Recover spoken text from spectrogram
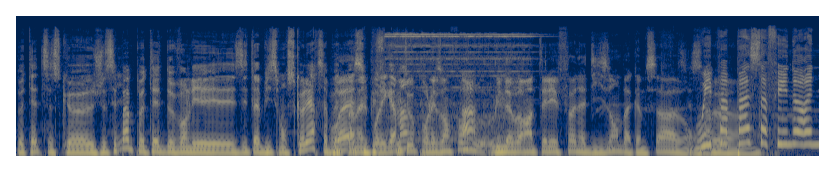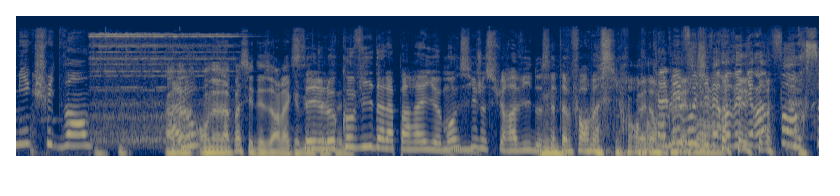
peut-être c'est ce que je sais pas, peut-être devant les établissements scolaires, ça peut être pas mal pour les gamins. plutôt pour les enfants. Au lieu d'avoir un téléphone à 10 ans, bah comme ça. on Oui peut, papa, euh, ça fait une heure et demie que je suis devant. Ah, Allô on en a pas ces des heures la cabine C'est le. Covid à l'appareil. Moi aussi, je suis ravi de cette information. Ouais, mon Calmez-vous, je vais revenir en force.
